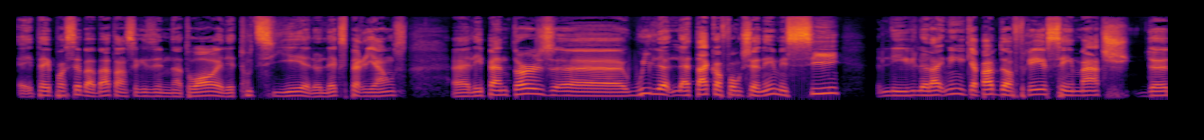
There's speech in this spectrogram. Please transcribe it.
est impossible à battre en séries éliminatoires. Elle est outillée, elle a l'expérience. Euh, les Panthers, euh, oui, l'attaque a fonctionné, mais si le Lightning est capable d'offrir ses matchs de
